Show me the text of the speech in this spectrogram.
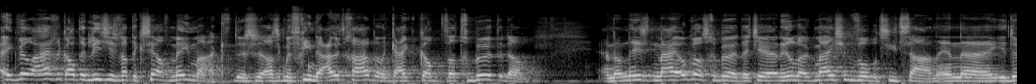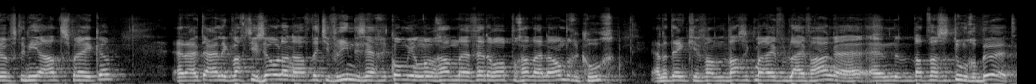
Ik wil eigenlijk altijd liedjes wat ik zelf meemaak. Dus als ik met vrienden uitga, dan kijk ik altijd wat gebeurt er dan. En dan is het mij ook wel eens gebeurd dat je een heel leuk meisje bijvoorbeeld ziet staan. En eh, je durft er niet aan te spreken. En uiteindelijk wacht je zo lang af dat je vrienden zeggen... kom jongen, we gaan eh, verderop, we gaan naar een andere kroeg. En dan denk je van, was ik maar even blijven hangen? En wat was er toen gebeurd?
